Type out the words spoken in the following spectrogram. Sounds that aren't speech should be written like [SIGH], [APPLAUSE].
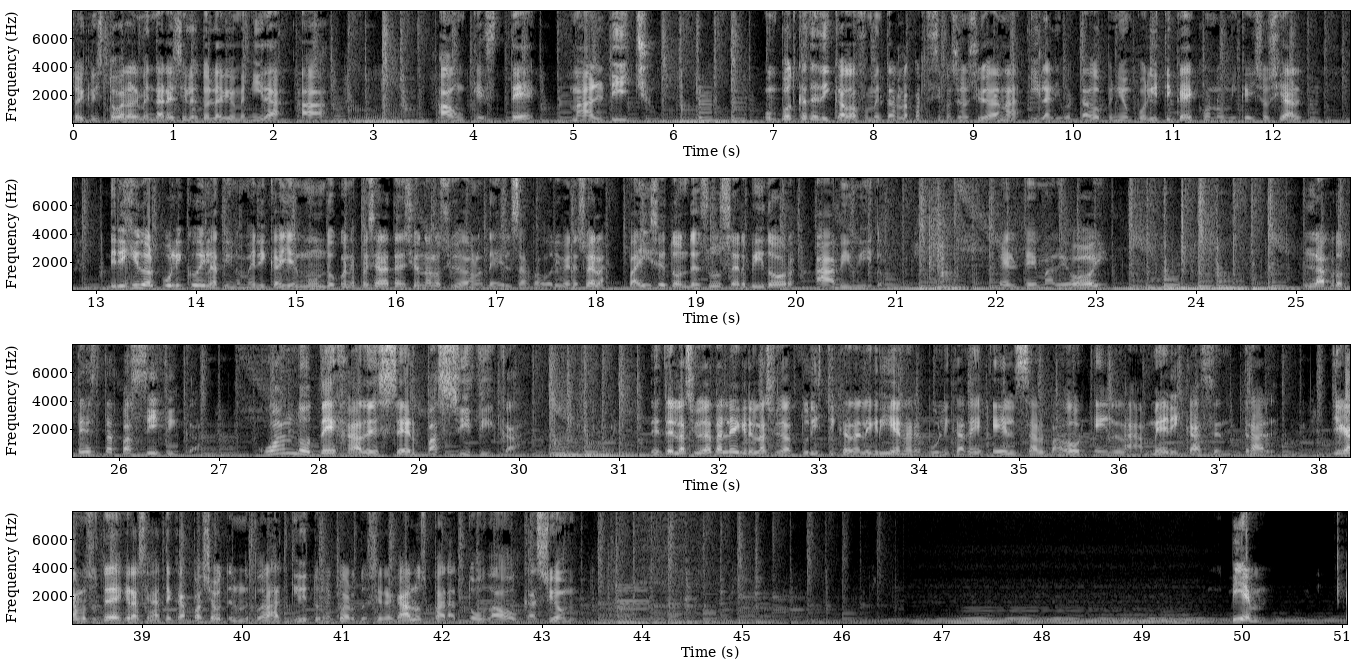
Soy Cristóbal Almendares y les doy la bienvenida a Aunque esté mal dicho. Un podcast dedicado a fomentar la participación ciudadana y la libertad de opinión política, económica y social. Dirigido al público de Latinoamérica y el mundo, con especial atención a los ciudadanos de El Salvador y Venezuela, países donde su servidor ha vivido. El tema de hoy, la protesta pacífica. ¿Cuándo deja de ser pacífica? Desde la ciudad alegre, la ciudad turística de alegría en la República de El Salvador, en la América Central. Llegamos a ustedes gracias a Tecapa Show, en donde podrás adquirir tus recuerdos y regalos para toda ocasión. Bien,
